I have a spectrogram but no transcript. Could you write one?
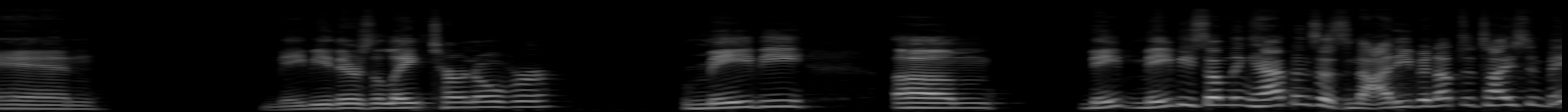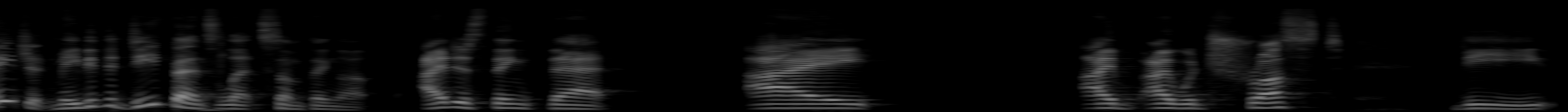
and maybe there's a late turnover. Maybe um maybe, maybe something happens that's not even up to Tyson Bagent. Maybe the defense lets something up. I just think that I I I would trust the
